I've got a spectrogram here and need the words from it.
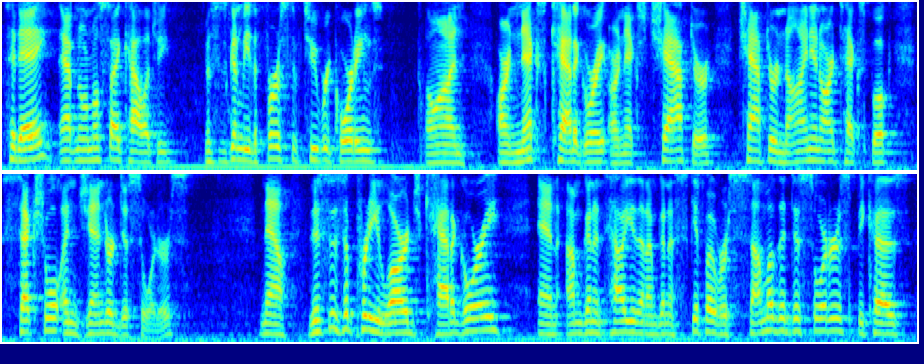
today, abnormal psychology. This is going to be the first of two recordings on our next category, our next chapter, chapter 9 in our textbook, sexual and gender disorders. Now, this is a pretty large category, and I'm going to tell you that I'm going to skip over some of the disorders because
